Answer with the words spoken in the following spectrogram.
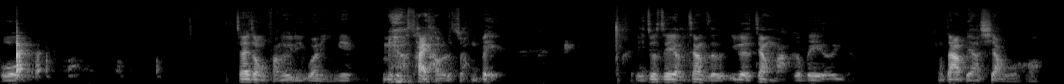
我。在这种防御旅馆里面，没有太好的装备，也就这样这样子一个这样马克杯而已。大家不要笑我哈。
